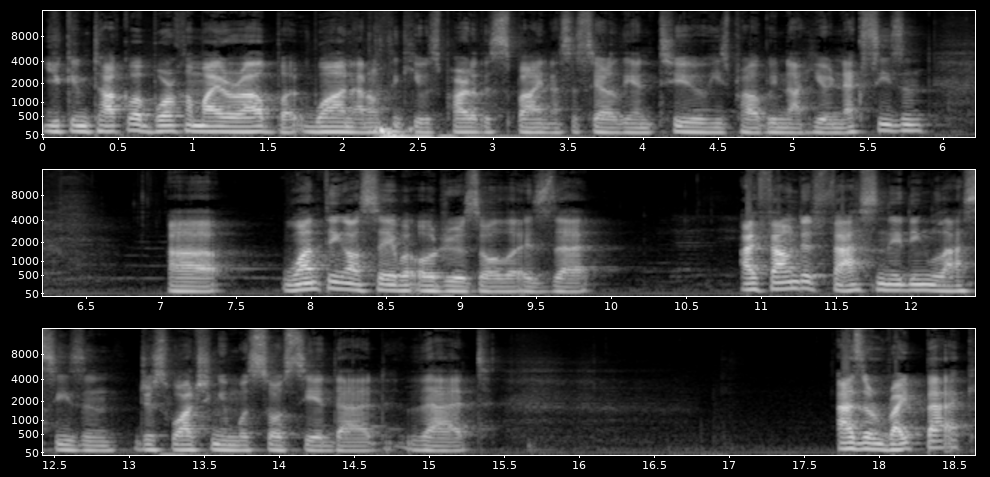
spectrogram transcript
You can talk about Borja Mayoral, but one, I don't think he was part of the spine necessarily, and two, he's probably not here next season. Uh, one thing I'll say about Odriozola is that I found it fascinating last season just watching him with Sociedad that as a right back,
